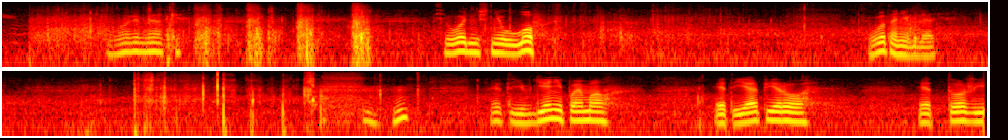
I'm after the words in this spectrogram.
Ну, ребятки. Сегодняшний улов. Вот они, блядь. Это Евгений поймал. Это я первого. Это тоже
